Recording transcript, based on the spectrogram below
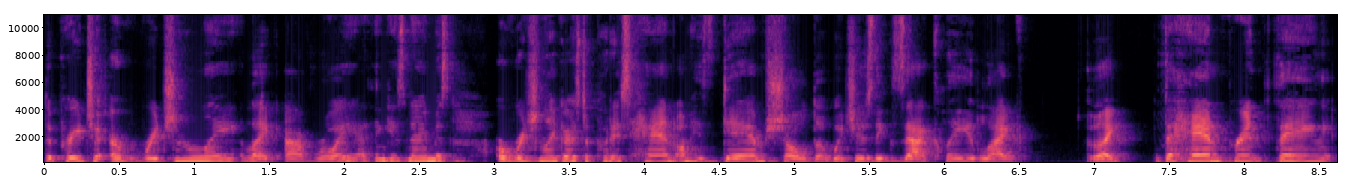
the preacher originally, like uh, Roy, I think his name is, originally goes to put his hand on his damn shoulder, which is exactly like like the handprint thing.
